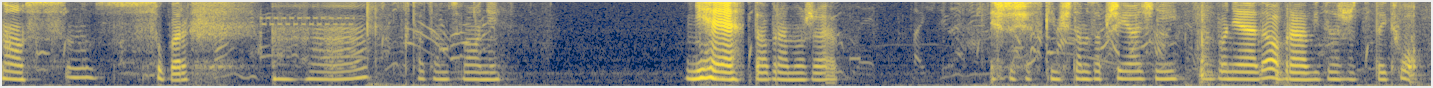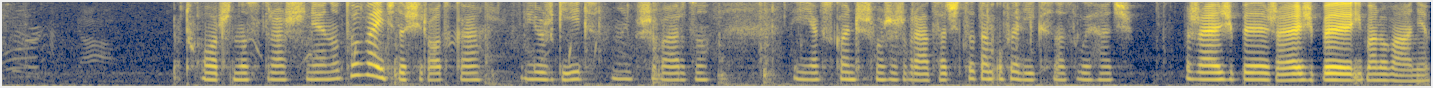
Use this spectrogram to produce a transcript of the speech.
No, no super. Mhm. Kto tam dzwoni? Nie! Dobra, może jeszcze się z kimś tam zaprzyjaźni. Albo nie, dobra, widzę, że tutaj tło... Tłoczno strasznie. No to wejdź do środka. Już git. No i proszę bardzo. I jak skończysz, możesz wracać. Co tam u Feliksa słychać? Rzeźby, rzeźby i malowanie.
